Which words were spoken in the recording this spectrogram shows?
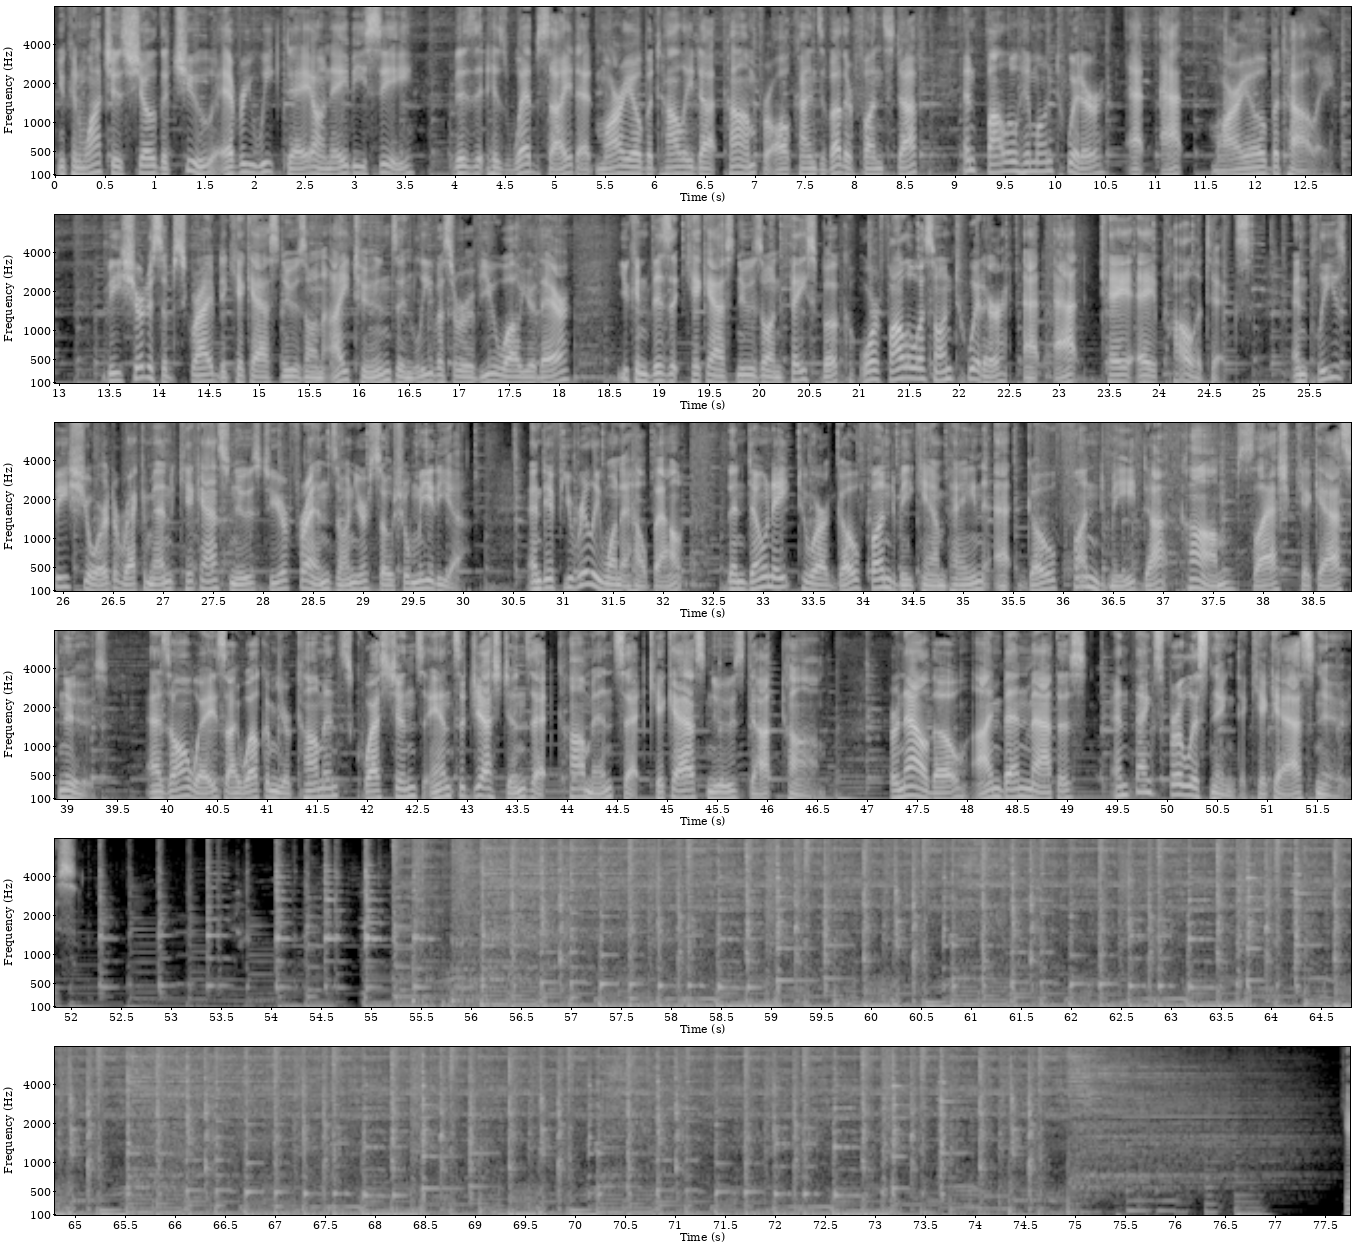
You can watch his show The Chew every weekday on ABC. Visit his website at mariobatali.com for all kinds of other fun stuff, and follow him on Twitter at, at Mario Batali. Be sure to subscribe to Kickass News on iTunes and leave us a review while you're there. You can visit Kickass News on Facebook or follow us on Twitter at, at KAPolitics. And please be sure to recommend Kickass News to your friends on your social media. And if you really want to help out, then donate to our GoFundMe campaign at gofundme.com slash kickassnews. As always, I welcome your comments, questions, and suggestions at comments at kickassnews.com. For now, though, I'm Ben Mathis, and thanks for listening to Kickass News.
